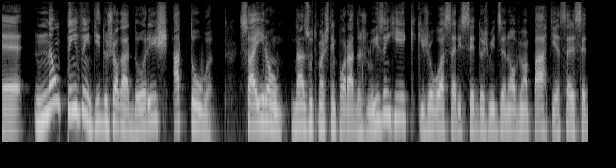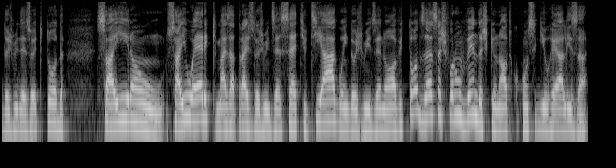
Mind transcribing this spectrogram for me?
é, não tem vendido jogadores à toa. Saíram nas últimas temporadas Luiz Henrique, que jogou a Série C de 2019 uma parte e a Série C de 2018 toda. Saíram, saiu o Eric mais atrás de 2017 e o Thiago em 2019. Todas essas foram vendas que o Náutico conseguiu realizar.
